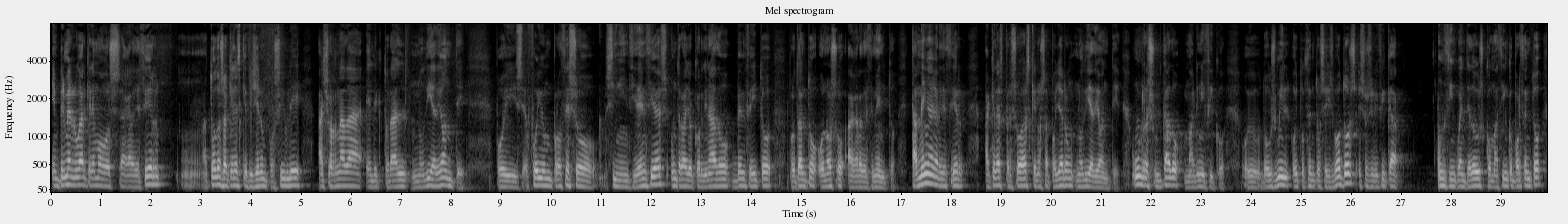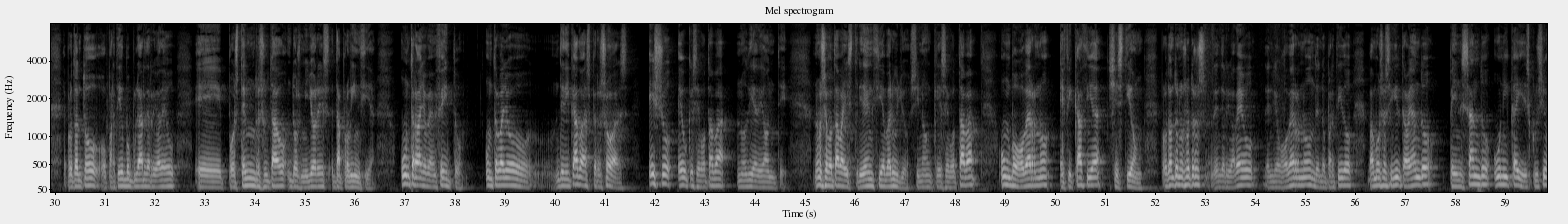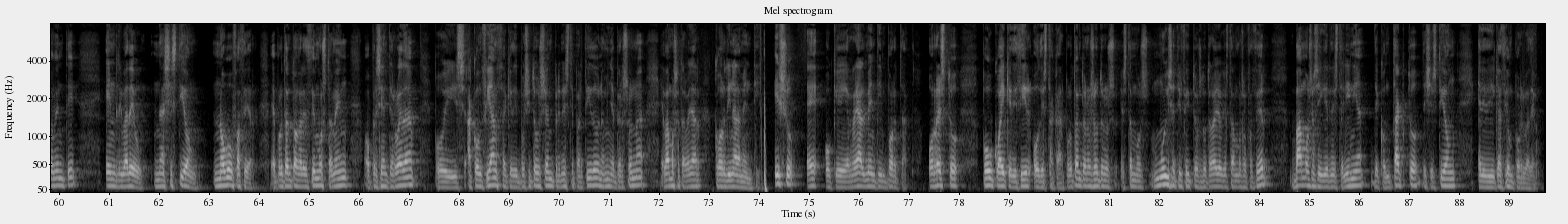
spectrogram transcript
En primer lugar, queremos agradecer mm, a todos aqueles que fixeron posible a xornada electoral no día de onte. Pois foi un proceso sin incidencias, un traballo coordinado, ben feito, por tanto, o noso agradecemento. Tamén agradecer aquelas persoas que nos apoyaron no día de onte. Un resultado magnífico. 2.806 votos, eso significa un 52,5%, e, por tanto, o Partido Popular de Ribadeo eh, pois ten un resultado dos millores da provincia. Un traballo ben feito, un traballo dedicado ás persoas. Eso é o que se votaba no día de onte. Non se votaba estridencia, barullo, sino que se votaba un bo goberno, eficacia, xestión. Por lo tanto, nosotros, dende Ribadeo, dende o goberno, dende o partido, vamos a seguir traballando pensando única e exclusivamente en Ribadeo, na xestión, no vou facer. E, por tanto, agradecemos tamén ao presidente Rueda pois a confianza que depositou sempre neste partido, na miña persona, e vamos a traballar coordinadamente. Iso é o que realmente importa. O resto pouco hai que dicir ou destacar. Por lo tanto, nosotros estamos moi satisfeitos do traballo que estamos a facer, vamos a seguir nesta liña de contacto, de xestión e de dedicación por Ribadeo.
